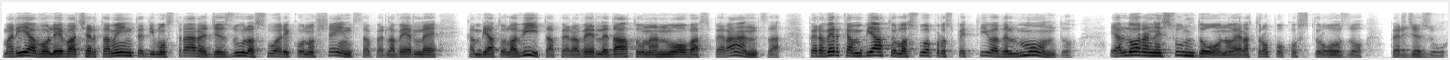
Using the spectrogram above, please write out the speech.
Maria voleva certamente dimostrare a Gesù la sua riconoscenza per averle cambiato la vita, per averle dato una nuova speranza, per aver cambiato la sua prospettiva del mondo. E allora nessun dono era troppo costoso per Gesù,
